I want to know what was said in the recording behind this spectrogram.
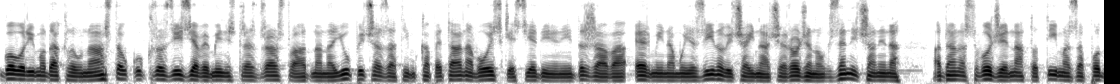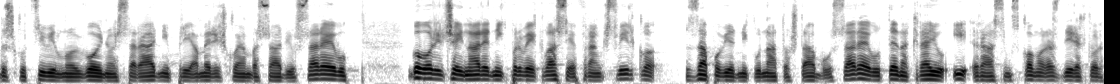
govorimo dakle u nastavku kroz izjave ministra zdravstva Adnana Jupića, zatim kapetana vojske Sjedinjenih država Ermina Mujezinovića, inače rođenog Zeničanina, a danas vođe NATO tima za podršku civilnoj vojnoj saradnji pri Američkoj ambasadi u Sarajevu. Govorit će i narednik prve klase Frank Svirko, zapovjednik u NATO štabu u Sarajevu, te na kraju i Rasim Skomoras, direktor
